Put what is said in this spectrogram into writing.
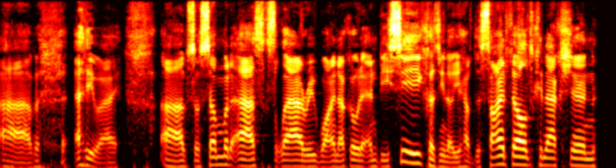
Um, anyway, uh, so someone asks Larry why not go to NBC because you know you have the Seinfeld connection.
